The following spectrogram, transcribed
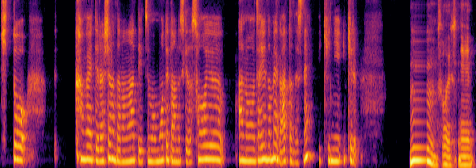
きっと考えてらっしゃるんだろうなっていつも思ってたんですけど、そういう、あの、座右の銘があったんですね。生きに生きる。うん、そうですね。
